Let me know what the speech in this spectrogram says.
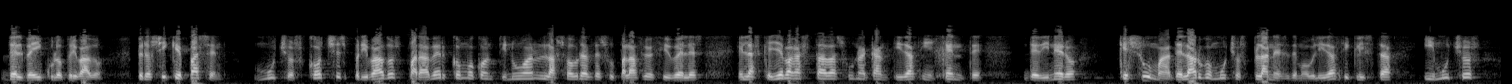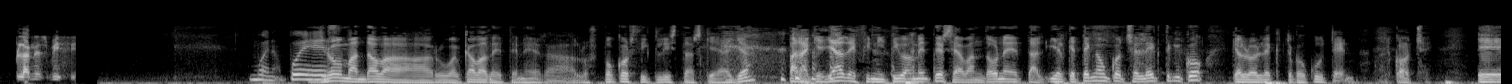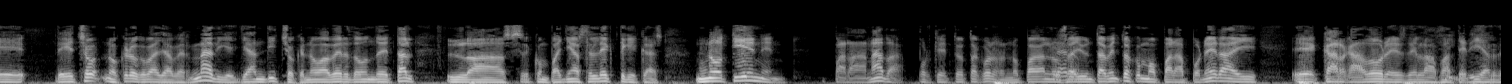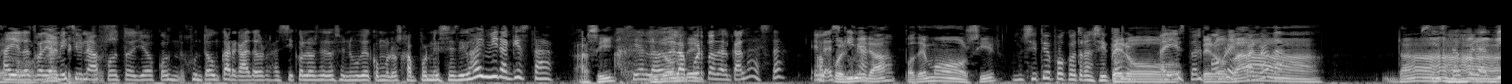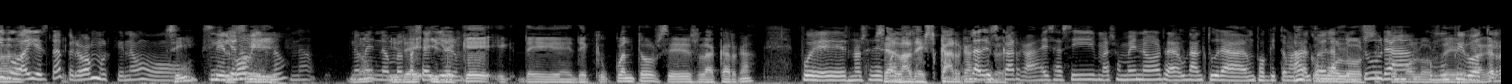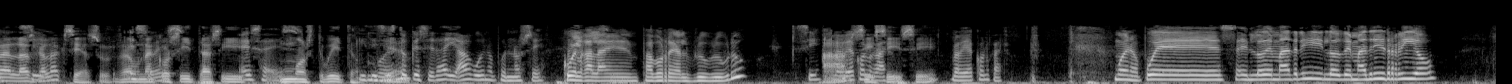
del vehículo privado, pero sí que pasen muchos coches privados para ver cómo continúan las obras de su Palacio de Cibeles, en las que lleva gastadas una cantidad ingente de dinero que suma de largo muchos planes de movilidad ciclista y muchos planes bici. Bueno, pues yo mandaba a Rubalcaba detener a los pocos ciclistas que haya para que ya definitivamente se abandone tal. Y el que tenga un coche eléctrico, que lo electrocuten al coche. Eh, de hecho, no creo que vaya a haber nadie. Ya han dicho que no va a haber donde tal. Las compañías eléctricas no tienen para nada, porque entre otras cosas no pagan los Claro. ayuntamientos como para poner ahí eh, cargadores de las baterías de Ay, el los otro día me hice una eléctricos. foto yo con- junto a un cargador, así con los dedos en V como los japoneses. Digo, ay, mira, aquí está. ¿Así? Sí, al ¿Y lado de la puerta de Alcalá está, en Ah, la pues esquina. mira, podemos ir, Un sitio poco transitado. pero Ahí está el pero pobre, da, para nada. da- Sí, está operativo, ahí está, pero vamos, que no... Sí, Ni el móvil, no, ¿no? No, no ¿no? me, no ¿Y me de, pasé y de qué, de, de cuántos es la carga? Pues no sé de O sea, cuánto. la descarga, La descarga, es así más o menos, a una altura un poquito más Ah, alto de la los, cintura. como los como un de pivote. la guerra de las Sí. galaxias, o sea, Eso una es. cosita así, es. un monstruito. Y dices, Bueno. ¿esto qué será? Y, ah, bueno, pues no sé. Cuélgala en pavo real bru bru bru. Sí, lo Ah, voy a sí, colgar. sí, sí. Lo voy a colgar. Bueno, pues en lo de Madrid, lo de Madrid Río,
